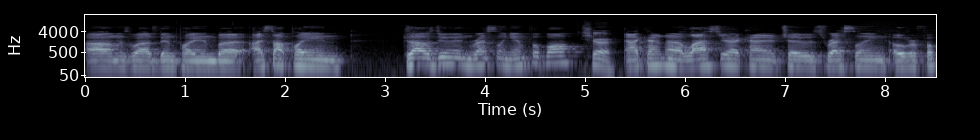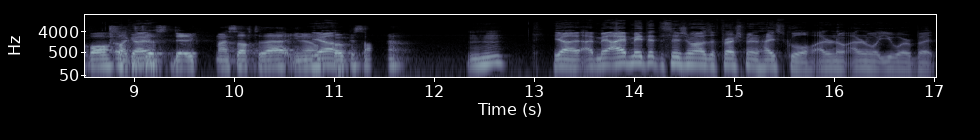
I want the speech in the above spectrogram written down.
um, is what I've been playing. But I stopped playing because I was doing wrestling and football. Sure. And I kind of last year I kind of chose wrestling over football, so I could just dedicate myself to that. You know, Yeah. focus on that. Mm-hmm. Yeah, I made I made that decision when I was a freshman in high school. I don't know I don't know what you were, but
